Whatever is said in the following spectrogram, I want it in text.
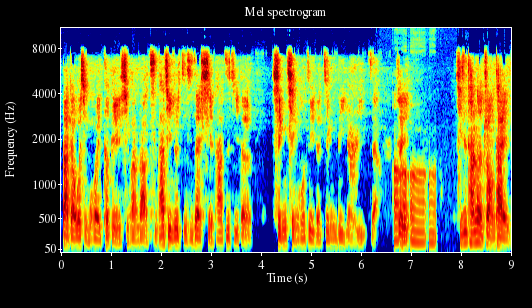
大家为什么会特别喜欢他的词，他其实就只是在写他自己的心情或自己的经历而已。这样，所以嗯嗯，其实他那个状态。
